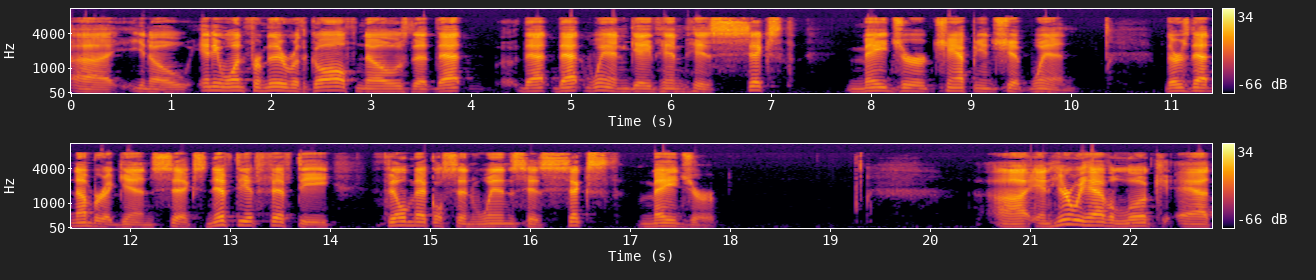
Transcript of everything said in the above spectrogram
uh, you know anyone familiar with golf knows that that that that win gave him his sixth major championship win. There's that number again, six. Nifty at 50, Phil Mickelson wins his sixth major. Uh, and here we have a look at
